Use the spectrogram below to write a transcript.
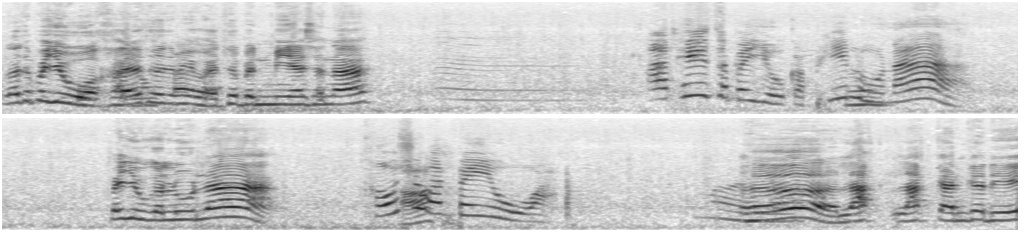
แล้วจะไปอยู่กับใครแล้วเธอจะไปอยู่กับใครเธอเป็นเมียฉันนะ อืมอาที่จะไปอยู่กับพี่ลูน่าไปอยู่กับลูน่า เขาชวนไปอยู่อะ เออ รักรักกันก็ดี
